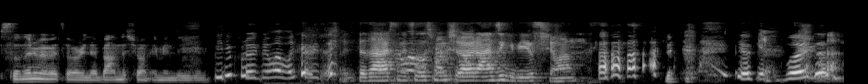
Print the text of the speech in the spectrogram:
Sanırım evet öyle. Ben de şu an emin değilim. Biri programa bakabilir. İşte dersine çalışmamış öğrenci gibiyiz şu an. yok ya. Bu arada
